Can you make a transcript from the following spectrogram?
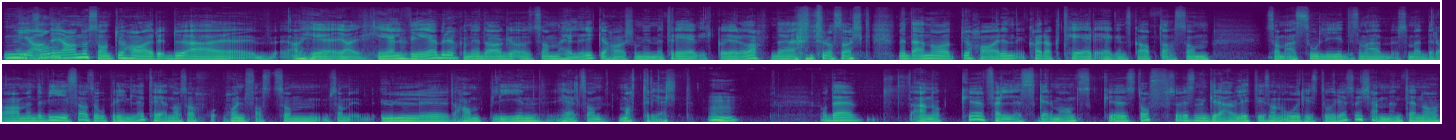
Ja, sånn? det er noe sånt. Du, har, du er av he, ja, hel ved, bruker man i dag, som heller ikke har så mye med trevirke å gjøre, da. Det, tross alt. Men det er noe at du har en karakteregenskap da, som, som er solid, som er, som er bra. Men det viser altså opprinnelig noe så håndfast som, som ull, hamp, lin, helt sånn materielt. Og det er nok eh, fellesgermansk eh, stoff, så hvis en graver litt i sånn ordhistorie, så kommer en til noe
